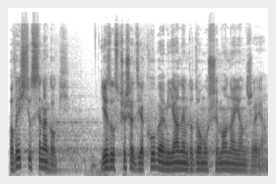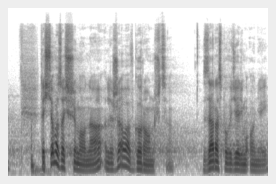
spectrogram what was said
Po wyjściu z synagogi Jezus przyszedł z Jakubem i Janem do domu Szymona i Andrzeja. Teściowa zaś Szymona leżała w gorączce. Zaraz powiedzieli mu o niej.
